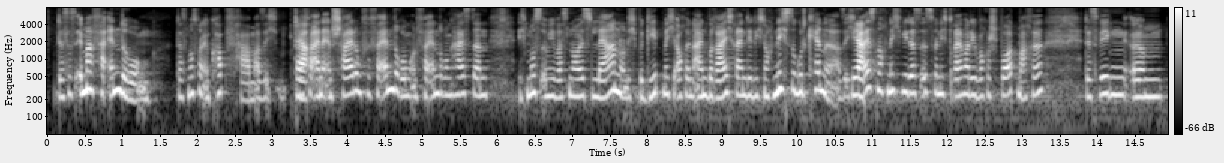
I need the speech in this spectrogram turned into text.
das ist immer Veränderung. Das muss man im Kopf haben. Also ich treffe Ja. eine Entscheidung für Veränderung und Veränderung heißt dann, ich muss irgendwie was Neues lernen und ich begebe mich auch in einen Bereich rein, den ich noch nicht so gut kenne. Also ich Ja. weiß noch nicht, wie das ist, wenn ich dreimal die Woche Sport mache. Deswegen ähm,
